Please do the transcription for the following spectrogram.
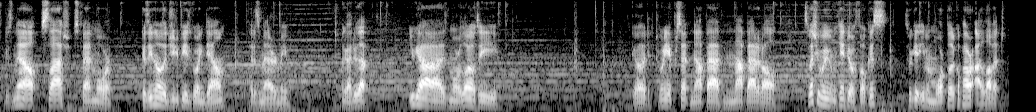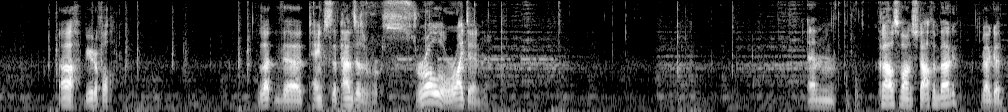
Because now, slash, spend more. Because even though the GDP is going down, it doesn't matter to me. We gotta do that. You guys, more loyalty. Good. 28%, not bad. Not bad at all. Especially when we can't do a focus, so we get even more political power. I love it. Ah, beautiful. let the tanks, the panzers, stroll right in. Um, Claus von Stauffenberg, very good.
